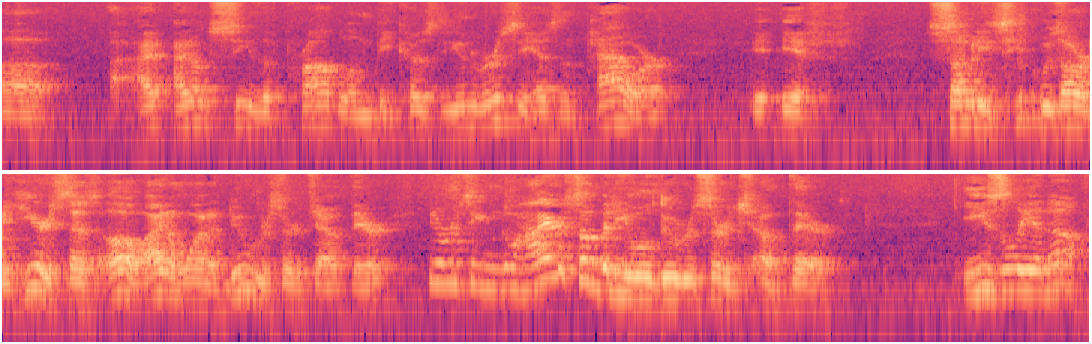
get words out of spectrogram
uh, I, I don't see the problem because the university has the power if somebody who's already here says, "Oh, I don't want to do research out there," the university can go hire somebody who will do research out there easily enough.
